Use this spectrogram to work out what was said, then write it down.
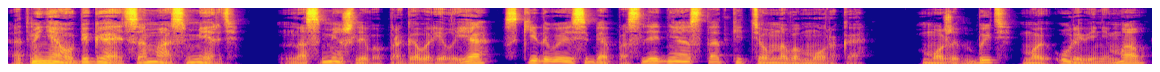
от меня убегает сама смерть. Насмешливо проговорил я, скидывая себя последние остатки темного морока. Может быть, мой уровень и мал,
